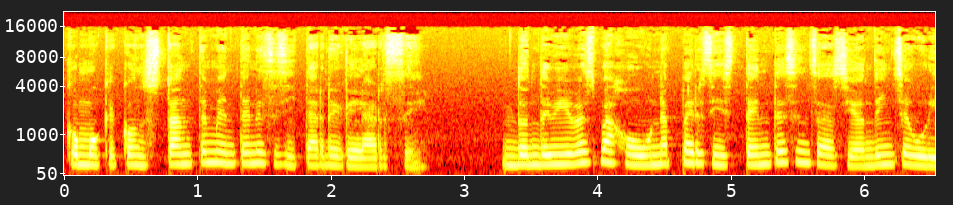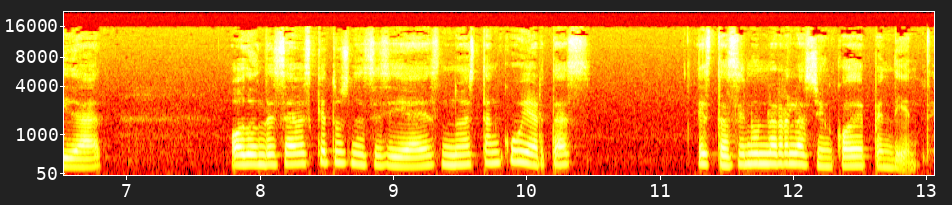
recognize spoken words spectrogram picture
como que constantemente necesita arreglarse, donde vives bajo una persistente sensación de inseguridad o donde sabes que tus necesidades no están cubiertas, estás en una relación codependiente.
